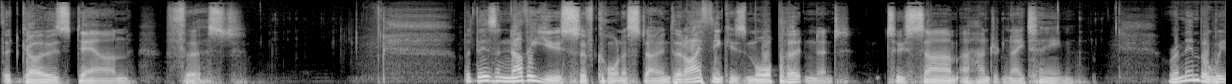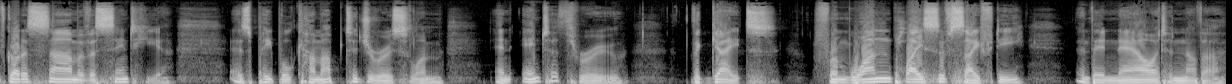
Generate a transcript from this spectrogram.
that goes down first. But there's another use of cornerstone that I think is more pertinent to Psalm 118. Remember, we've got a psalm of ascent here as people come up to Jerusalem and enter through the gates from one place of safety and they're now at another.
